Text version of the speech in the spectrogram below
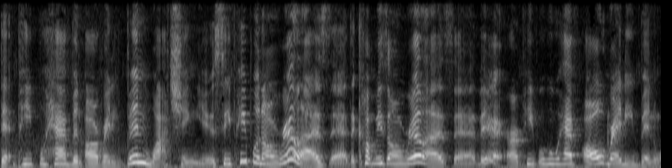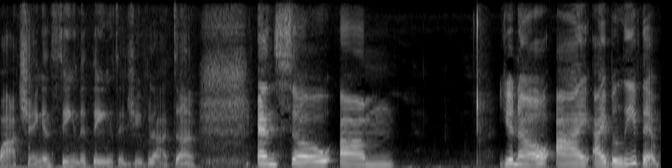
that people haven't already been watching you. See, people don't realize that. The companies don't realize that. There are people who have already been watching and seeing the things that you've not done. And so um you know, I I believe that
